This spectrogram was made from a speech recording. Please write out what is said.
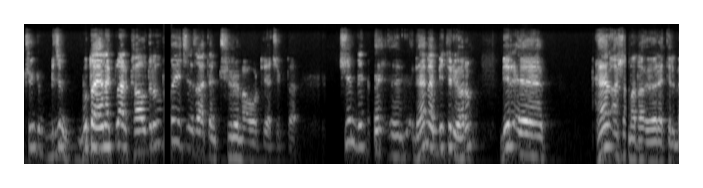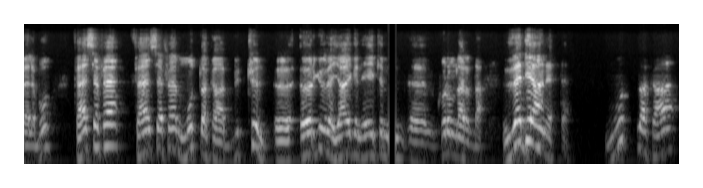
Çünkü bizim bu dayanaklar kaldırıldığı için zaten çürüme ortaya çıktı. Şimdi e, e, hemen bitiriyorum. Bir e, her aşamada öğretilmeli bu. Felsefe felsefe mutlaka bütün e, örgün ve yaygın eğitim e, kurumlarında ve Diyanet'te mutlaka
